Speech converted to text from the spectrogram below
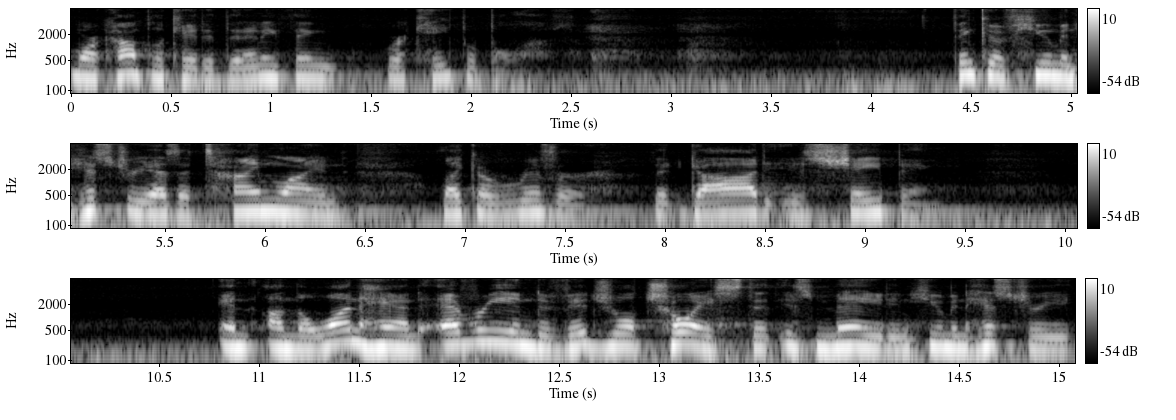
more complicated than anything we're capable of. Think of human history as a timeline like a river that God is shaping. And on the one hand, every individual choice that is made in human history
